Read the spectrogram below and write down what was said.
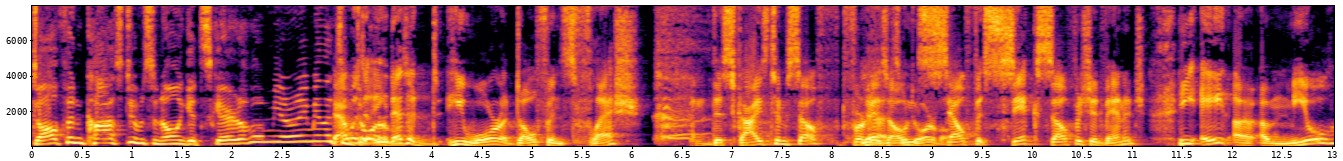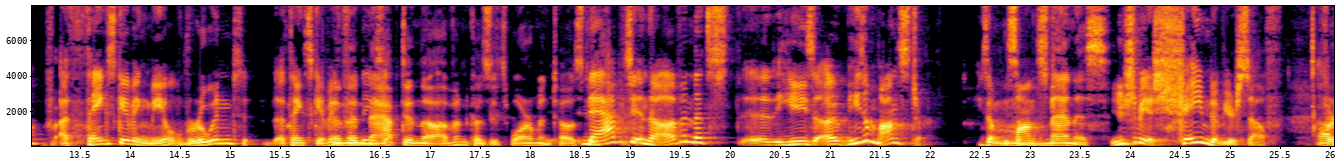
dolphin costume so no one gets scared of him. You know what I mean? That's That was adorable. a, that's a he wore a dolphin's flesh, disguised himself for Yeah, his own adorable. selfish, sick, selfish advantage. He ate a, a meal, a Thanksgiving meal, ruined a Thanksgiving and for then these. napped in the oven because it's warm and toasty. napped in the oven. That's uh, he's a he's a monster. He's a He's a monster. menace. You should be ashamed of yourself for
